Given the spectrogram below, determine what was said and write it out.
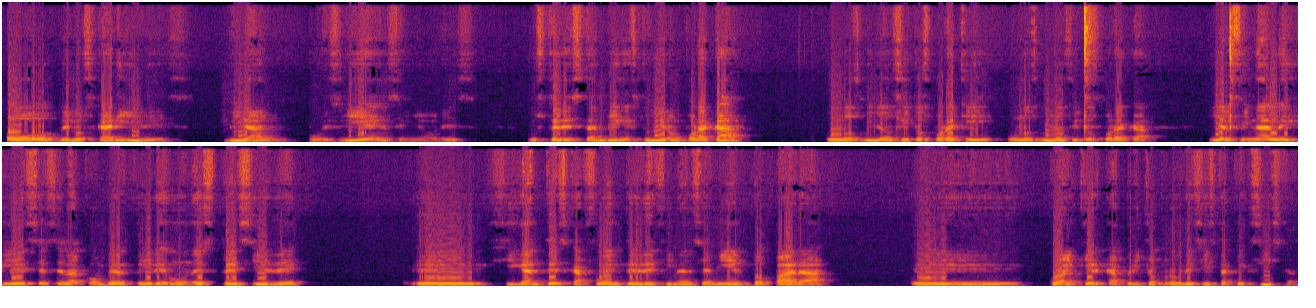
o de los caribes dirán, pues bien, señores, ustedes también estuvieron por acá, unos milloncitos por aquí, unos milloncitos por acá, y al final la iglesia se va a convertir en una especie de eh, gigantesca fuente de financiamiento para eh, cualquier capricho progresista que exista.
